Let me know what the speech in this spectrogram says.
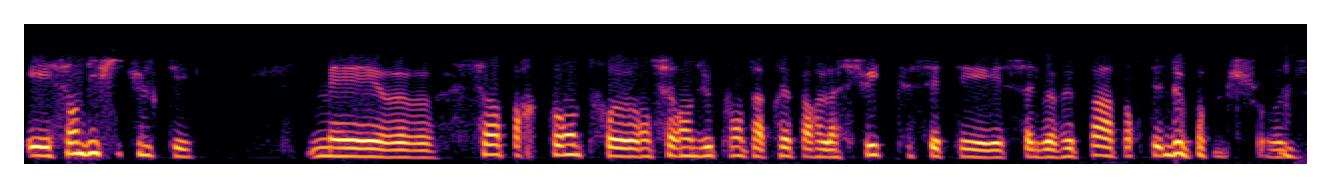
et sans difficulté. Mais ça, par contre, on s'est rendu compte après par la suite que c'était, ça lui avait pas apporté de bonnes choses.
